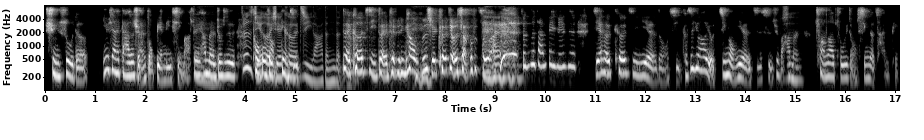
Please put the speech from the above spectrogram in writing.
迅速的。因为现在大家都喜欢走便利性嘛，所以他们就是就是结合一些科技啦等等。对科技，对对，你看我不是学科技，我想不出来，就是它必须是结合科技业的东西，可是又要有金融业的知识去把他们创造出一种新的产品。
